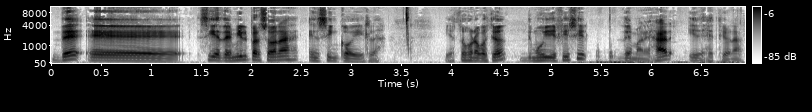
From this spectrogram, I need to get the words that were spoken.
de eh, 7.000 personas en cinco islas. Y esto es una cuestión muy difícil de manejar y de gestionar.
